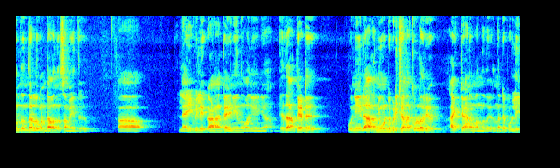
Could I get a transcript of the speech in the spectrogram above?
ഉന്തും തള്ളും ഉണ്ടാവുന്ന സമയത്ത് ലൈവിൽ കാണാൻ കഴിഞ്ഞെന്ന് പറഞ്ഞു കഴിഞ്ഞാൽ യഥാർത്ഥമായിട്ട് ഉനിയിൽ അറിഞ്ഞുകൊണ്ട് പിടിച്ച കണക്കുള്ളൊരു ആക്റ്റാണ് വന്നത്. എന്നിട്ട് പുള്ളി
